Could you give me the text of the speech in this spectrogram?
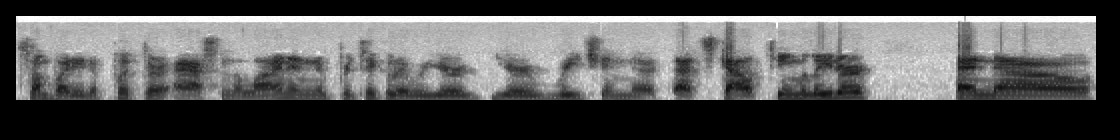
somebody to put their ass on the line and in particular where you're you're reaching the, that scout team leader. And now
